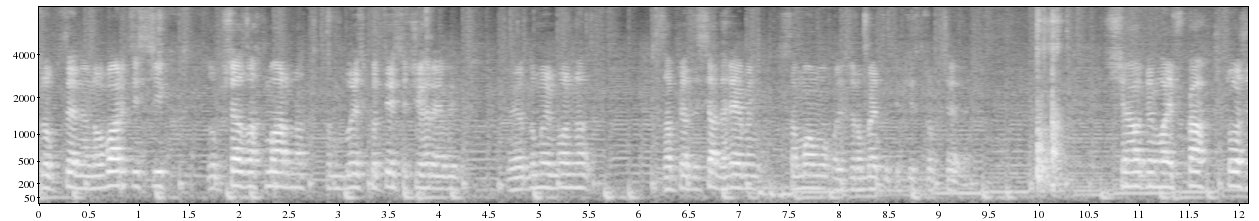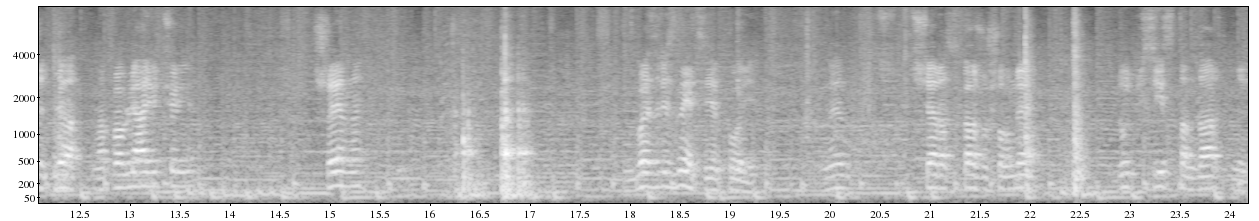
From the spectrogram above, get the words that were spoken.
стропцини, але вартість їх взагалі захмарна, там близько тисячі гривень. Ну, Я думаю, можна за 50 гривень самому ось зробити такі стропцини. Ще один лайфхак теж для направляючої шини. Без різниці якої. Вони, ще раз скажу, що вони йдуть всі стандартні.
